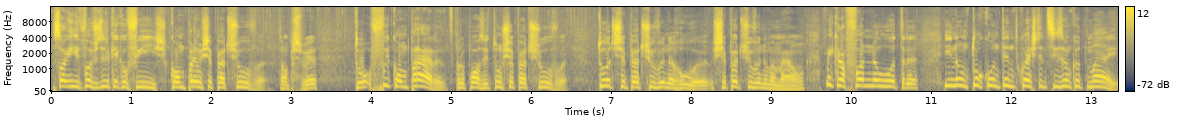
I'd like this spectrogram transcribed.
Só, e vou-vos dizer o que é que eu fiz. Comprei um chapéu de chuva. Estão a perceber? Tô, fui comprar, de propósito, um chapéu de chuva. Todo chapéu de chuva na rua, chapéu de chuva numa mão, microfone na outra. E não estou contente com esta decisão que eu tomei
